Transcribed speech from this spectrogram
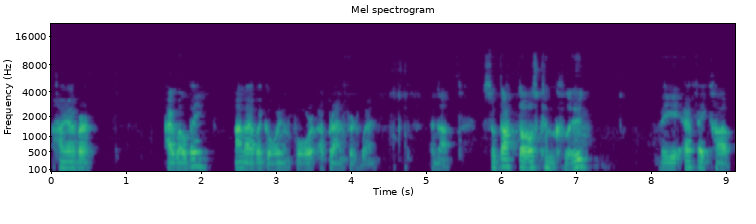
however, I will be, and I'll be going for a Brentford win. And that. So that does conclude the FA Cup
